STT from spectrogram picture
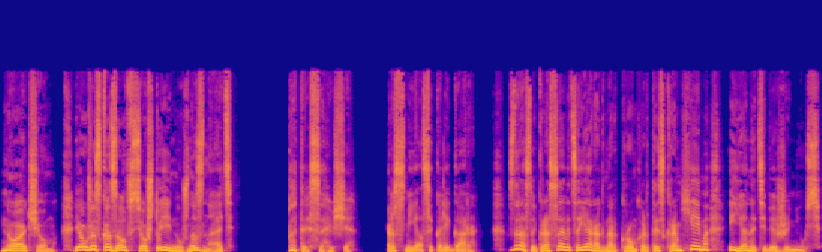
«Ну о чем? Я уже сказал все, что ей нужно знать». «Потрясающе», — рассмеялся Каллигар. «Здравствуй, красавица, я Рагнар Кромхарт из Крамхейма, и я на тебе женюсь.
